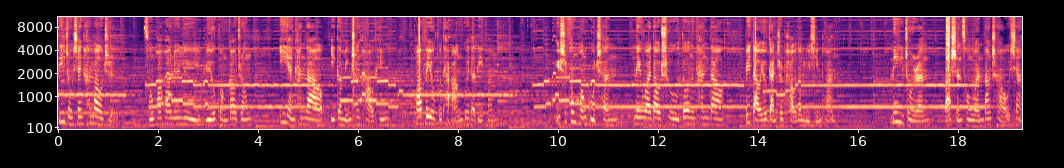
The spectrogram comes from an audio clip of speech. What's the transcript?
第一种先看报纸，从花花绿绿旅游广告中。一眼看到一个名称好听、花费又不太昂贵的地方，于是凤凰古城内外到处都能看到被导游赶着跑的旅行团。另一种人把沈从文当成偶像，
